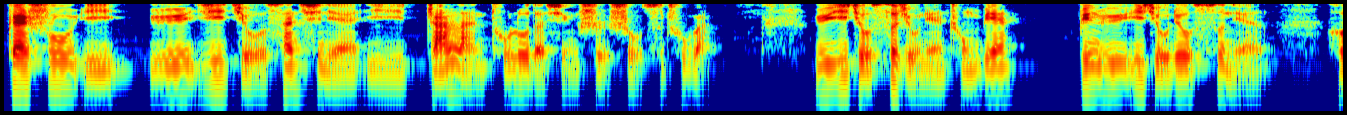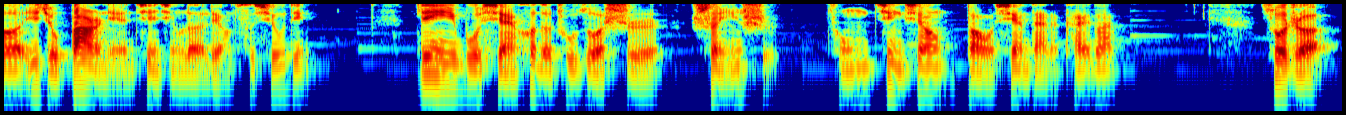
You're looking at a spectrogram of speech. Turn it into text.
该书已于一九三七年以展览图录的形式首次出版，于一九四九年重编，并于一九六四年和一九八二年进行了两次修订。另一部显赫的著作是《摄影史：从镜像到现代的开端》。作者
